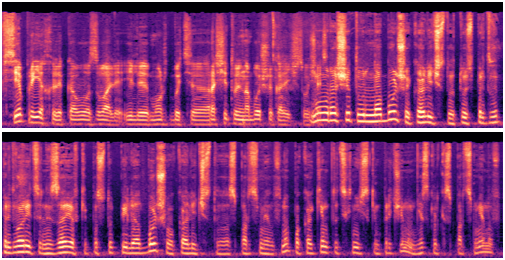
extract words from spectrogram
Все приехали, кого звали? Или, может быть, э, рассчитывали на большее количество Ну, участников? рассчитывали на большее количество, то есть пред- предварительные заявки поступили от большего количества спортсменов, но по каким-то техническим причинам несколько спортсменов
